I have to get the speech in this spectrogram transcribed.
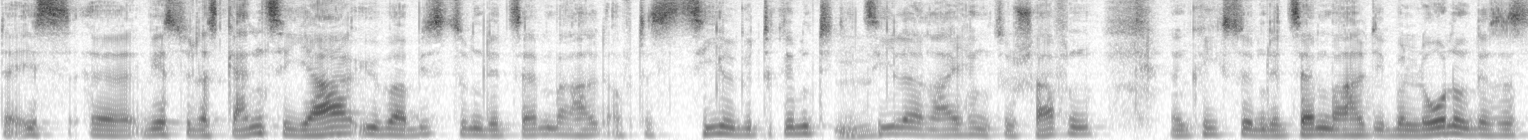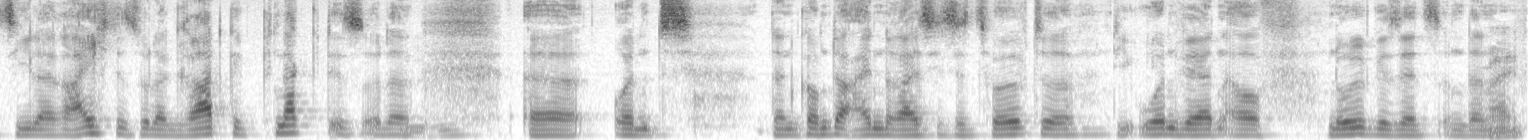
Da ist, äh, wirst du das ganze Jahr über bis zum Dezember halt auf das Ziel getrimmt, die mhm. Zielerreichung zu schaffen. Dann kriegst du im Dezember halt die Belohnung, dass das Ziel erreicht ist oder gerade geknackt ist. Oder, mhm. Äh, und dann kommt der 31.12., die Uhren werden auf Null gesetzt und dann... Right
